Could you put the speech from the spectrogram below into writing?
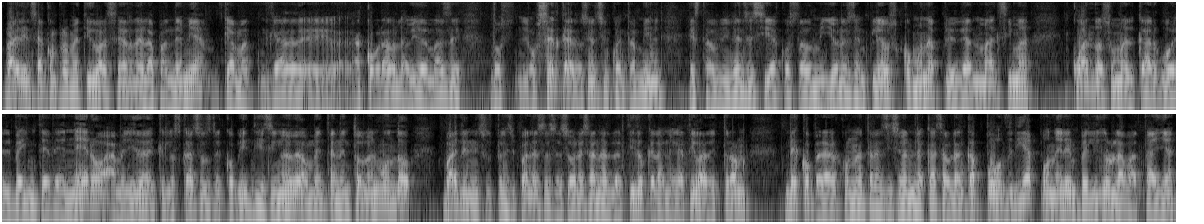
Biden se ha comprometido a hacer de la pandemia, que ha, eh, ha cobrado la vida de más de dos, o cerca de 250 mil estadounidenses y ha costado millones de empleos, como una prioridad máxima cuando asuma el cargo el 20 de enero, a medida de que los casos de COVID-19 aumentan en todo el mundo. Biden y sus principales asesores han advertido que la negativa de Trump de cooperar con una transición en la Casa Blanca podría poner en peligro la batalla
